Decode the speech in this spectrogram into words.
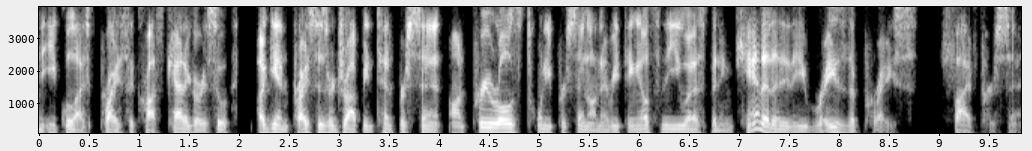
the equalized price across categories. So again, prices are dropping 10% on pre rolls, 20% on everything else in the US. But in Canada, they raised the price 5%.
